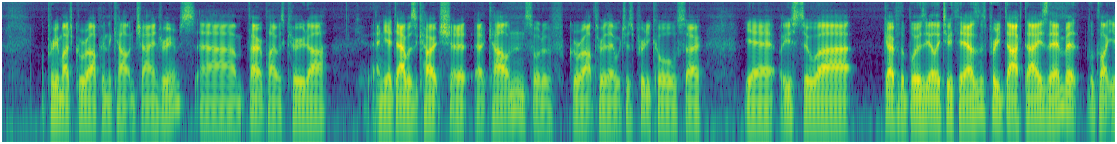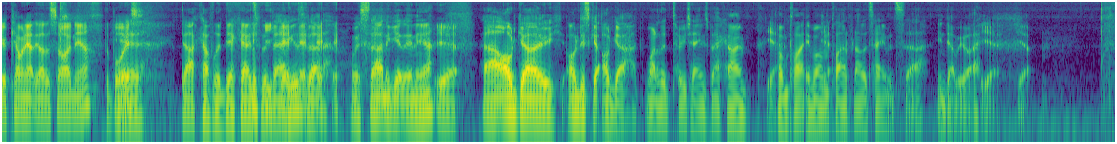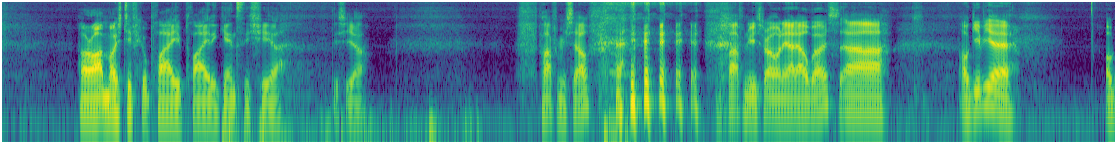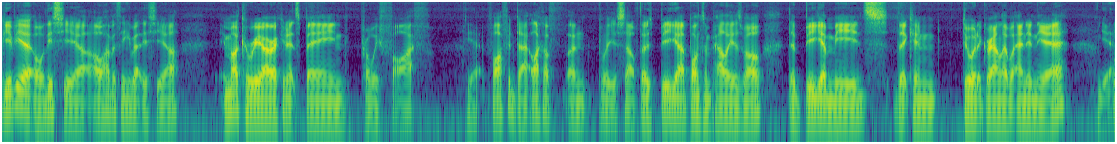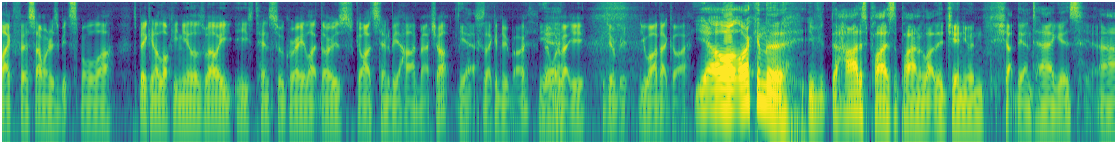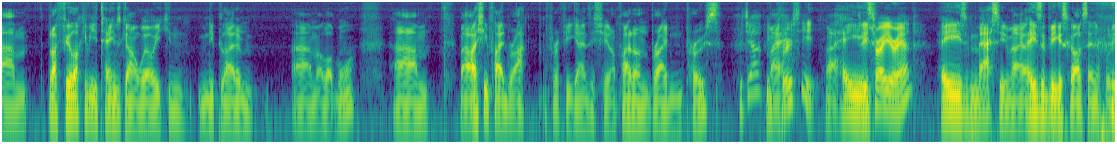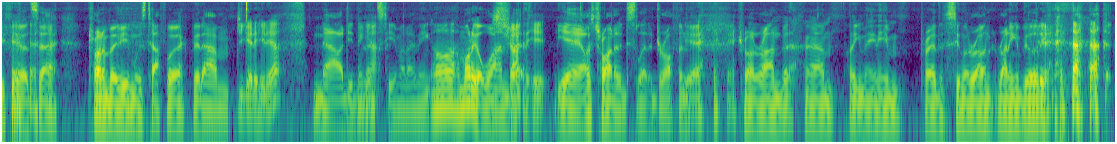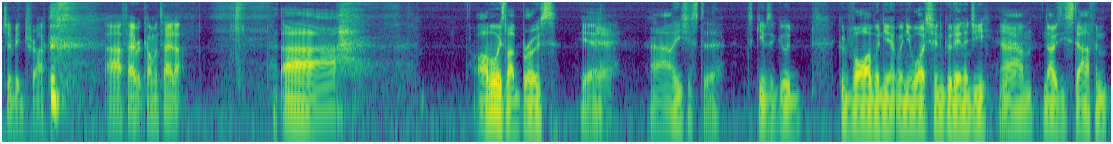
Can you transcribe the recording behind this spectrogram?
pretty much grew up in the Carlton change rooms. Um, favorite player was Cooter. And yeah, dad was a coach at, at Carlton and sort of grew up through there, which was pretty cool. So yeah, I used to uh, go for the Blues the early 2000s. Pretty dark days then, but look like you're coming out the other side now, the boys. Yeah. dark couple of decades for the Yeah. baggers, but we're starting to get there now. Yeah. Uh, I'd go. I'll just go. I'd go one of the two teams back home. Yeah. If I'm playing, if I'm Yeah. playing for another team, it's uh, in WA. Yeah. All right. Most difficult player you've played against this year. This year. Apart from yourself, apart from you throwing out elbows, uh, I'll give you. I'll give you. Or this year, I'll have a think about this year. In my career, I reckon it's been probably five. Yeah. Five and da- like I've and probably yourself. Those bigger Bontempelli as well. The bigger mids that can do it at ground level and in the air. Yeah. Like for someone who's a bit smaller. Speaking of Lachie Neale as well, he, he tends to agree. Like those guys tend to be a hard matchup. Yeah. because they can do both. But what about you? Because you're a bit, you are that guy. Yeah, oh, I reckon the if the hardest players to play on are like the genuine shutdown taggers. Yeah. Um, but I feel like if your team's going well, you can manipulate them um, a lot more. Um, mate, I actually played ruck for a few games this year. I played on Braydon Preuss. Did you? Mate. Brucey. Mate, Did he throw you around? he's massive, mate. He's the biggest guy I've seen in the footy field. So trying to move him was tough work. But um, Did you get a hit out? no, I didn't Nah. against him. I don't think. Oh, I might have got one. Shut but the hit. Yeah, I was trying to just let it drop and Yeah. try and run. But um, I think me and him probably have the similar run, running ability. Two big trucks. Uh, favorite commentator? Ah, I've always loved Bruce. Yeah, Yeah. Uh, he's just a just gives a good good vibe when you when you're watching. Good energy. Yeah. Um, knows his stuff and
